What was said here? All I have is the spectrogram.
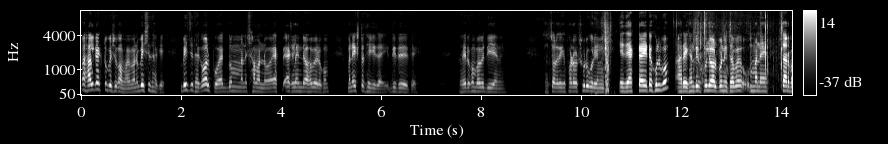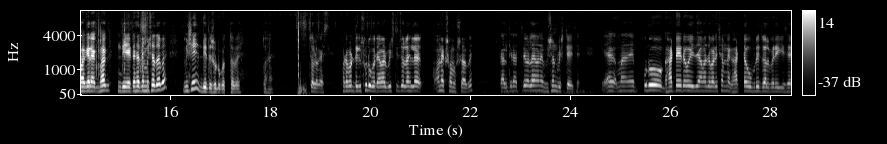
বা হালকা একটু বেশি কম হয়। মানে বেশি থাকে। বেশি থাকে, অল্প, একদম মানে সামান্য। এক এক লাইন দেওয়া হবে এরকম। মানে এক্সট্রা থেকে যায়, দিতে দিতে। তো এরকমভাবে দিই আমি। চলো দেখি, ফটাফট শুরু করি আমি। এই যে একটা এটা খুলবো, আর এখান থেকে খুলে অল্প নিতে হবে। মানে চার ভাগের এক ভাগ দিয়ে এটার সাথে মিশাতে হবে। মিশিয়ে দিতে শুরু করতে হবে। তো হ্যাঁ। চলো গ্যাস ফটাফট দেখি শুরু করে, আবার বৃষ্টি চলে আসলে অনেক সমস্যা হবে। কালকে রাত্রিবেলায় মানে ভীষণ বৃষ্টি হয়েছে। মানে পুরো ঘাটের ওই যে আমাদের বাড়ির সামনে ঘাটটা উপরে জল বেরিয়ে গেছে।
